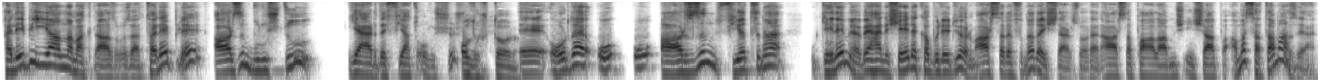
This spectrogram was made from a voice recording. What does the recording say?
talebi iyi anlamak lazım o zaman. Taleple arzın buluştuğu yerde fiyat oluşur. Olur doğru. Ee, orada o, o arzın fiyatına gelemiyor ve hani şeyi de kabul ediyorum. Arz tarafında da işler zor. Yani arsa pahalanmış, inşaat ama satamaz yani.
